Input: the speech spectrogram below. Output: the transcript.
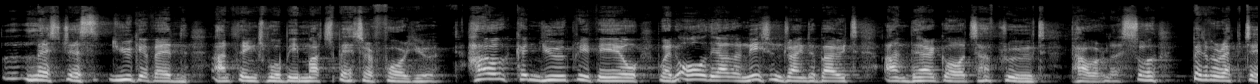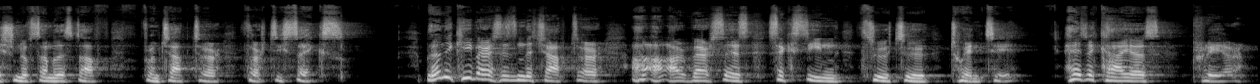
Let's just, you give in and things will be much better for you. How can you prevail when all the other nations round about and their gods have proved powerless? So a bit of a repetition of some of the stuff from chapter 36. But then the key verses in the chapter are, are verses 16 through to 20. Hezekiah's prayer.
